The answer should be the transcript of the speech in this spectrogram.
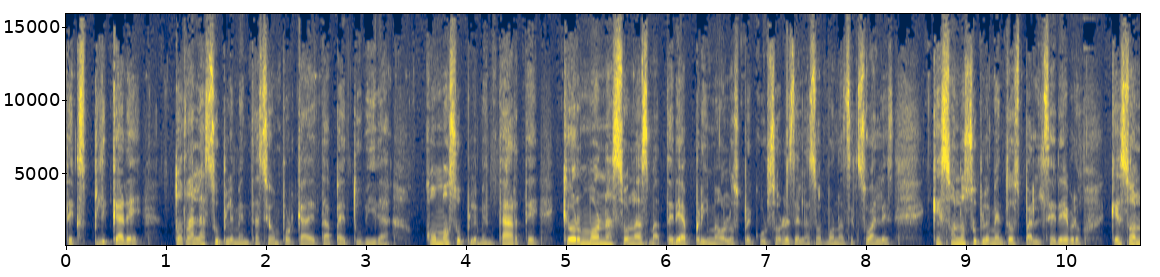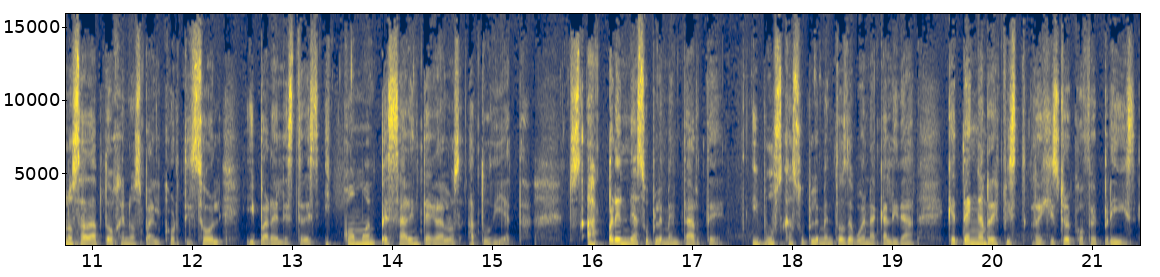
Te explicaré toda la suplementación por cada etapa de tu vida, cómo suplementarte, qué hormonas son las materia prima o los precursores de las hormonas sexuales, qué son los suplementos para el cerebro, qué son los adaptógenos para el cortisol y para el estrés y cómo empezar a integrarlos a tu dieta. Entonces, aprende a suplementarte y busca suplementos de buena calidad, que tengan registro de COFEPRIS,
